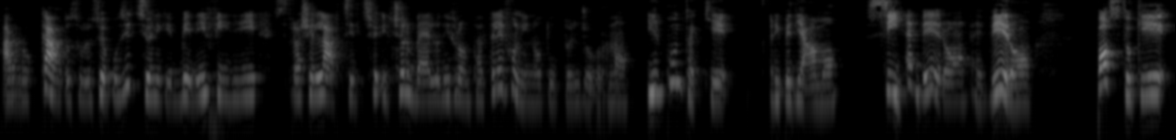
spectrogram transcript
arroccato sulle sue posizioni che vede i figli sfracellarsi il, c- il cervello di fronte al telefonino tutto il giorno. Il punto è che, ripetiamo, sì, è vero, è vero, posto che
